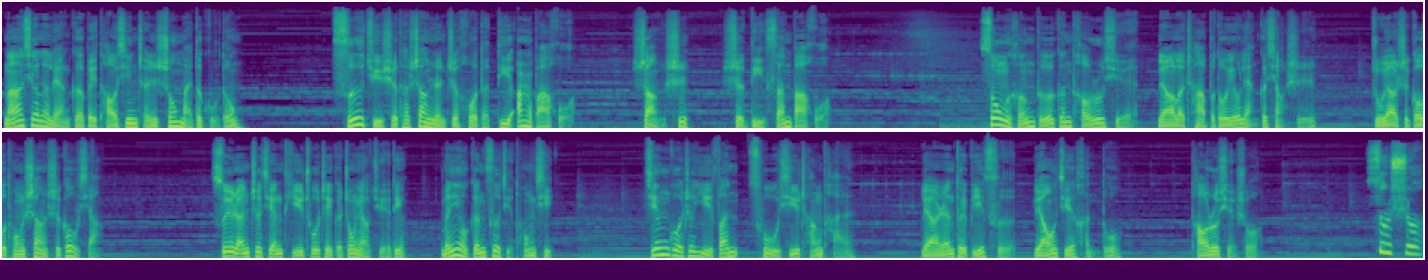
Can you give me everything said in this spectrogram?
拿下了两个被陶新辰收买的股东。此举是他上任之后的第二把火，上市是第三把火。宋恒德跟陶如雪聊了差不多有两个小时，主要是沟通上市构想。虽然之前提出这个重要决定没有跟自己通气，经过这一番促膝长谈，两人对彼此了解很多。陶如雪说：“宋叔，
